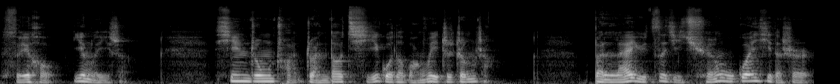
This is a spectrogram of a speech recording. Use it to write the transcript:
随后应了一声，心中转转到齐国的王位之争上。本来与自己全无关系的事儿，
